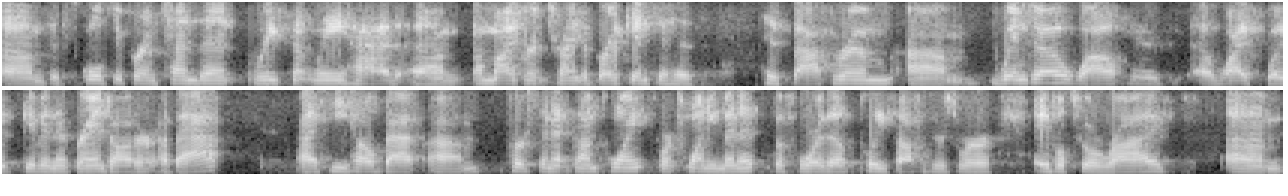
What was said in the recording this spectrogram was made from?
Um, the school superintendent recently had um, a migrant trying to break into his his bathroom um, window while his uh, wife was giving their granddaughter a bath. Uh, he held that um, person at gunpoint for 20 minutes before the police officers were able to arrive. Um,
